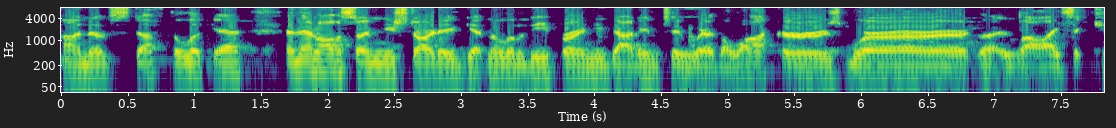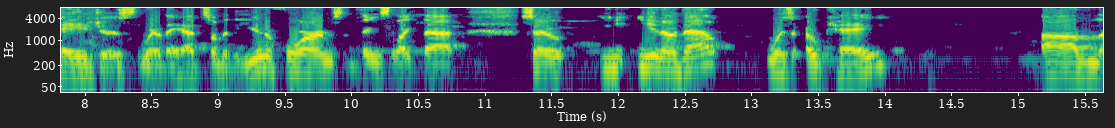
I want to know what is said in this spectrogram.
ton of stuff to look at, and then all of a sudden you started getting a little deeper, and you got into where the lockers were. uh, Well, I said cages where they had some of the uniforms and things like that. So y- you know that was okay. Um,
